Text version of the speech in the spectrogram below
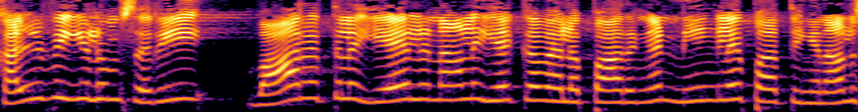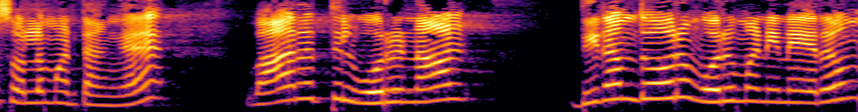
கல்வியிலும் சரி வாரத்தில் ஏழு நாள் இயக்க வேலை பாருங்க நீங்களே பார்த்தீங்கனாலும் சொல்ல மாட்டாங்க. வாரத்தில் ஒரு நாள் தினம்தோறும் ஒரு மணி நேரம்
